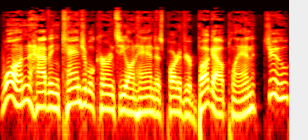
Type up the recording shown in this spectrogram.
One, having tangible currency on hand as part of your bug out plan. Two,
